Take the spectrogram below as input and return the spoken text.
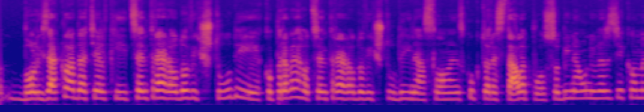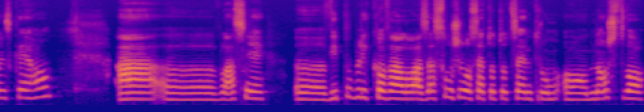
boli zakladateľky Centra rodových štúdií, ako prvého Centra rodových štúdií na Slovensku, ktoré stále pôsobí na Univerzite Komenského. A e, vlastne vypublikovalo a zaslúžilo sa toto centrum o množstvo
